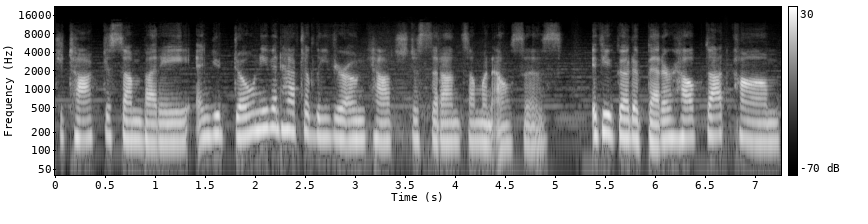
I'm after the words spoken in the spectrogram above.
to talk to somebody, and you don't even have to leave your own couch to sit on someone else's. If you go to betterhelp.com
